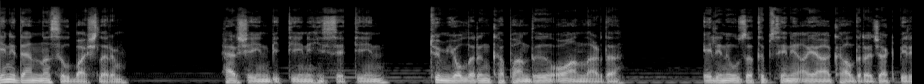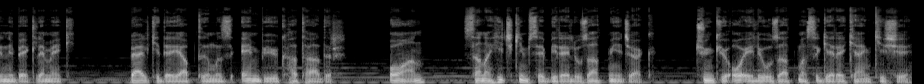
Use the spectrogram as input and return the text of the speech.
Yeniden nasıl başlarım? Her şeyin bittiğini hissettiğin, tüm yolların kapandığı o anlarda, elini uzatıp seni ayağa kaldıracak birini beklemek, belki de yaptığımız en büyük hatadır. O an, sana hiç kimse bir el uzatmayacak. Çünkü o eli uzatması gereken kişi,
